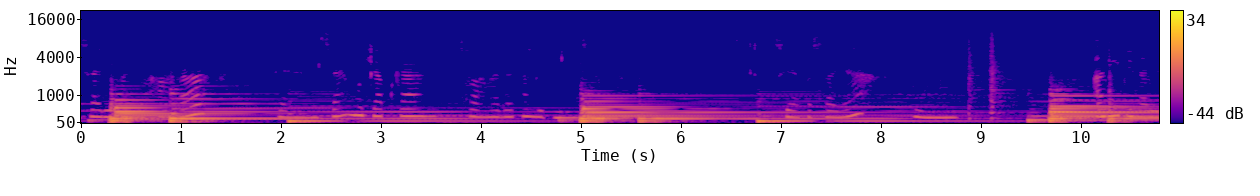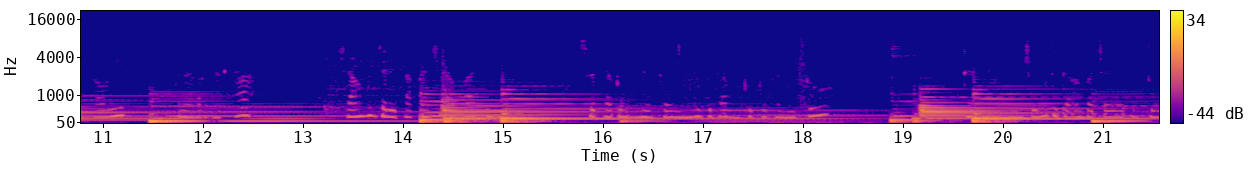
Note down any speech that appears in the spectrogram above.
Nisa di Bahara dan saya mengucapkan selamat datang di dunia saya. Siapa saya? Hmm. Ali bin Abi Thalib pernah berkata, jangan menceritakan siapa di Setiap yang ini tidak membutuhkan itu dan yang membencimu tidak mempercayai itu.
